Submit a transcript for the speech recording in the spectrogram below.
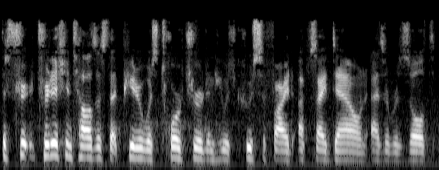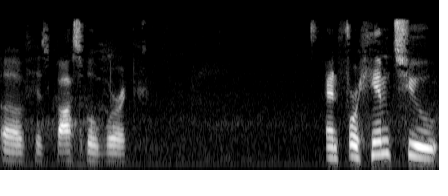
The tr- tradition tells us that Peter was tortured and he was crucified upside down as a result of his gospel work. And for him to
